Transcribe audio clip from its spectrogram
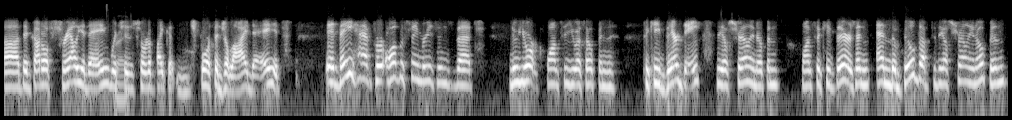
Uh, they've got Australia Day, which Right. is sort of like a Fourth of July day. It's it, they have for all the same reasons that New York wants the U.S. Open to keep their dates. The Australian Open wants to keep theirs, and and the build up to the Australian Open,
